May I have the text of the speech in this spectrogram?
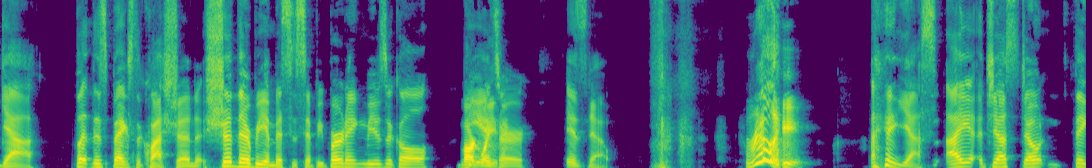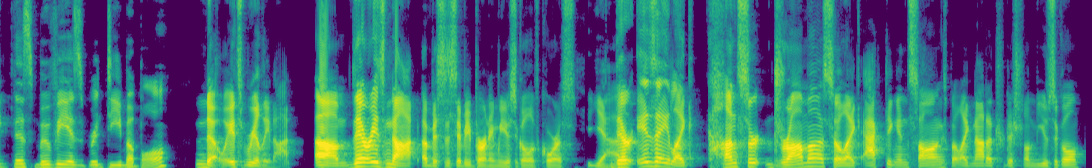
Yeah. But this begs the question should there be a Mississippi Burning musical? Mark, the what do you think? answer is no. Really? yes, I just don't think this movie is redeemable. No, it's really not. Um, there is not a Mississippi Burning musical, of course. Yeah. There is a like concert drama, so like acting in songs, but like not a traditional musical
